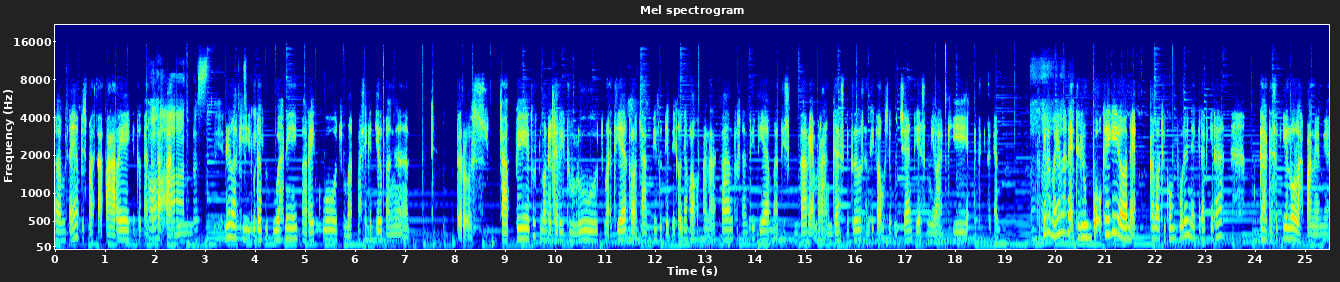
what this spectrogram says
uh, misalnya habis masak pare gitu kan oh, tak tanam. Terus, iya, ini lagi udah berbuah nih pareku cuma masih kecil banget. Terus cabai itu cuma udah dari dulu, cuma dia kalau cabai itu tipikalnya kalau kepanasan terus nanti dia mati sebentar kayak meranggas gitu, terus nanti kalau musim hujan dia semi lagi gitu-gitu kan. Uh-huh. Tapi lumayan lah nek dilumpuk kayak gitu nek kalau dikumpulin ya kira-kira udah ada sekilo lah panennya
